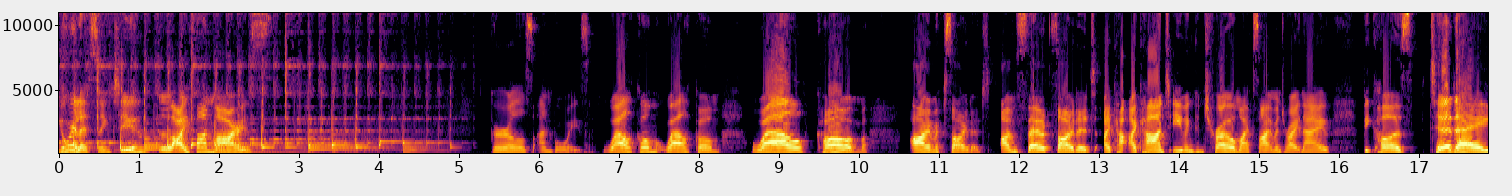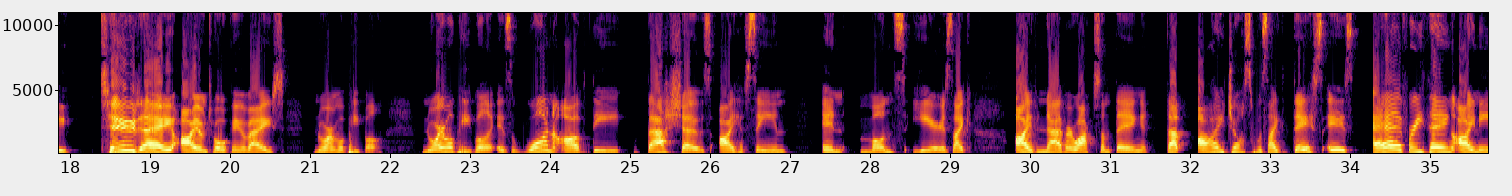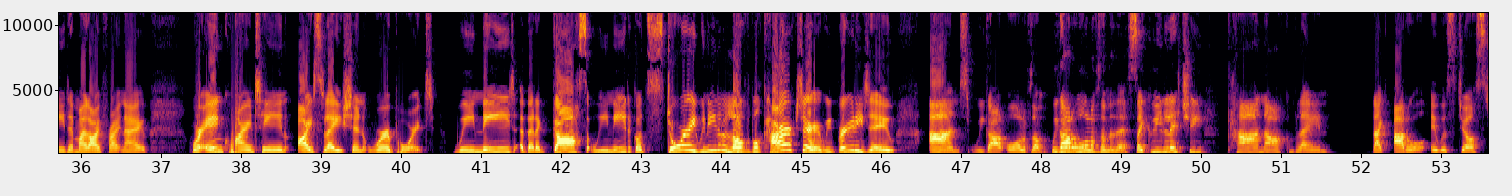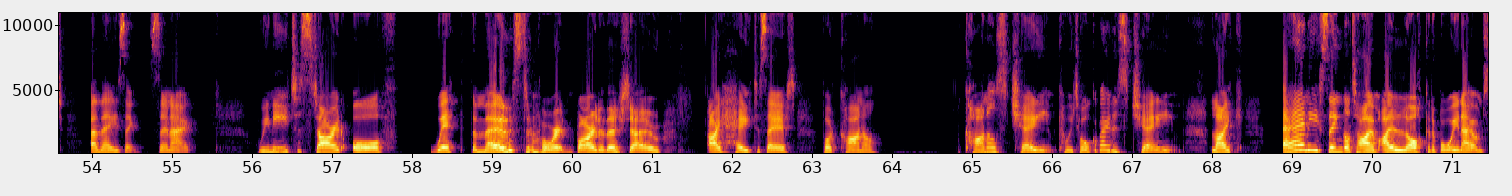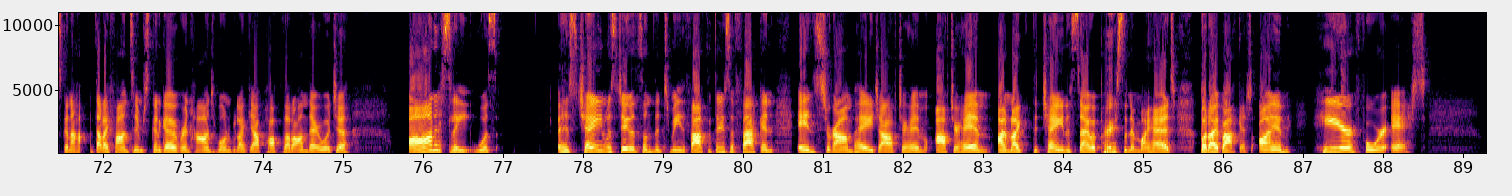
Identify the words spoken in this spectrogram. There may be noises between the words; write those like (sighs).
You're listening to Life on Mars. Girls and boys, welcome, welcome, welcome. I'm excited. I'm so excited. I can't I can't even control my excitement right now because today, today I am talking about normal people. Normal People is one of the best shows I have seen in months, years. Like I've never watched something that I just was like, this is everything I need in my life right now. We're in quarantine, isolation, we're bored. We need a bit of goss. We need a good story. We need a lovable character. We really do. And we got all of them. We got all of them in this. Like, we literally cannot complain, like, at all. It was just amazing. So now, we need to start off with the most (laughs) important part of this show. I hate to say it, but Connell. Connell's chain. Can we talk about his chain? Like any single time I look at a boy now, I'm just gonna that I fancy, I'm just gonna go over and hand him one and be like, "Yeah, pop that on there, would you?" Honestly, was his chain was doing something to me. The fact that there's a fucking Instagram page after him, after him, I'm like, the chain is now a person in my head, but I back it. I am here for it.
